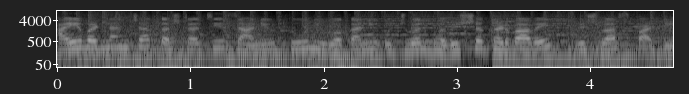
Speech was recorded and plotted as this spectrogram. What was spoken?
आईवडिलांच्या कष्टाची जाणीव ठेवून युवकांनी उज्ज्वल भविष्य घडवावे विश्वास पाटील.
